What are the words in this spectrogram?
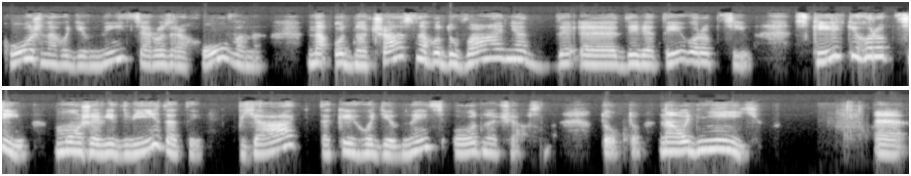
Кожна годівниця розрахована на одночасне годування е, дев'яти горобців. Скільки горобців може відвідати 5 таких годівниць одночасно? Тобто на одній е,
